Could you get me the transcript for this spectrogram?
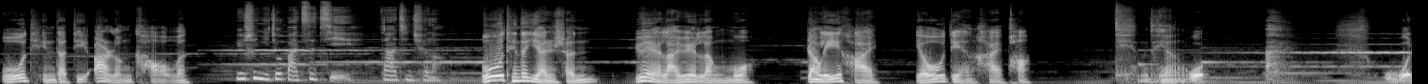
吴婷的第二轮拷问。于是你就把自己搭进去了。吴婷的眼神越来越冷漠，让李海有点害怕。婷婷，我，唉，我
